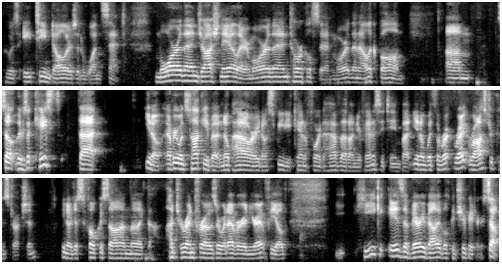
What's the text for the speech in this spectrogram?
who was $18.01. More than Josh Naylor, more than Torkelson, more than Alec Bohm. Um, so there's a case that you know everyone's talking about no power, no speed. You can't afford to have that on your fantasy team. But you know, with the right, right roster construction, you know, just focus on the, like the Hunter Renfroes or whatever in your outfield. He is a very valuable contributor. So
